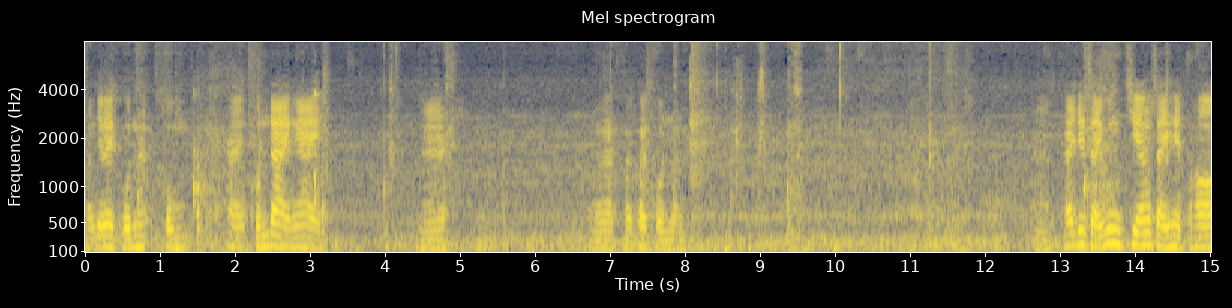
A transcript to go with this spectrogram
มันจะได้ค้นะผมเอ่อค้นได้ง่ายนะแล้วก็ค่อยๆค้นมันใครจะใส่วุ้นเชียงใส่เห็ดหอ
